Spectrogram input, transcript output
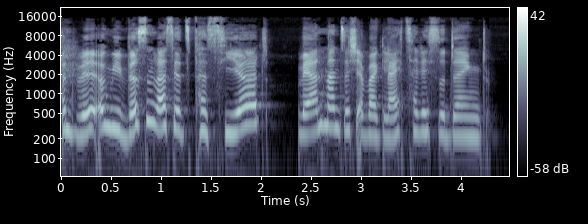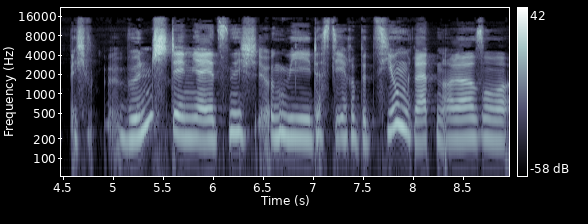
und will irgendwie wissen, was jetzt passiert, während man sich aber gleichzeitig so denkt, ich wünsche denen ja jetzt nicht irgendwie, dass die ihre Beziehung retten oder so.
